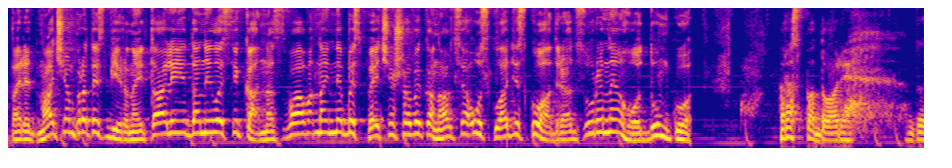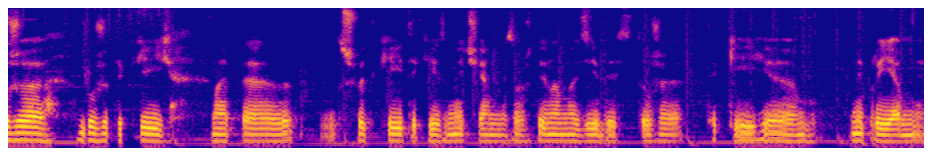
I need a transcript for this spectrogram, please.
Перед матчем проти збірної Італії Данило Сікан назвав найнебезпечнішого виконавця у складі сквадри Адзури на його думку. Распадорі. Дуже, дуже такий, знаєте, швидкий, такий з м'ячем, завжди на нозі десь дуже такий е, неприємний.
